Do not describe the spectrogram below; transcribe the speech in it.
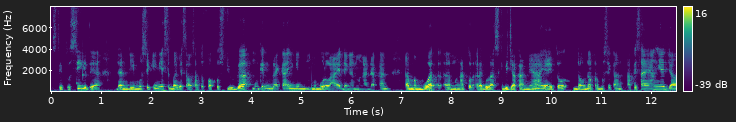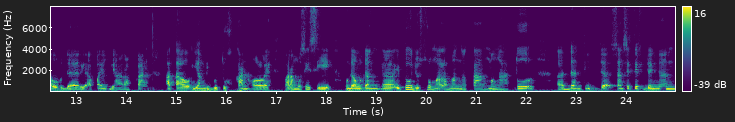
institusi gitu ya. Dan di musik ini sebagai salah satu fokus juga mungkin mereka ingin memulai dengan mengadakan uh, membuat uh, mengatur regulasi kebijakannya yaitu undang-undang permusikan. Tapi sayangnya jauh dari apa yang diharapkan atau yang dibutuhkan oleh para musisi, undang-undang uh, itu justru malah mengekang, mengatur Uh, dan tidak sensitif dengan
